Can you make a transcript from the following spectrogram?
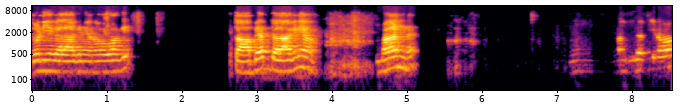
ධ්වනිය ගලාගෙන යනවා වගේ. තාපයක් ගලාගෙන යනවා. බලන්න. මම දීලා තියෙනවා.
